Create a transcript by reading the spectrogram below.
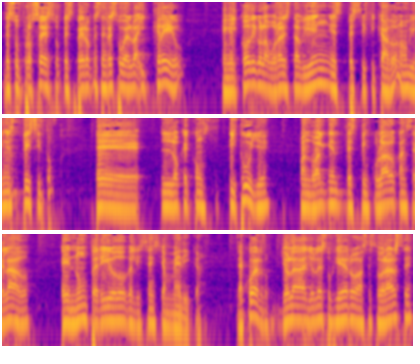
de su proceso, que espero que se resuelva y creo que en el código laboral está bien especificado, ¿no? Bien explícito, eh, lo que constituye cuando alguien desvinculado, cancelado en un periodo de licencia médica. De acuerdo. Yo la, yo le sugiero asesorarse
